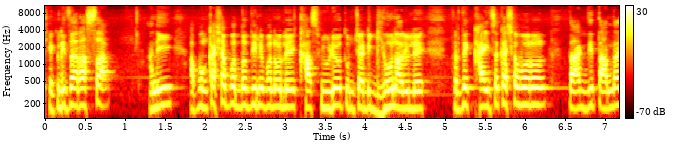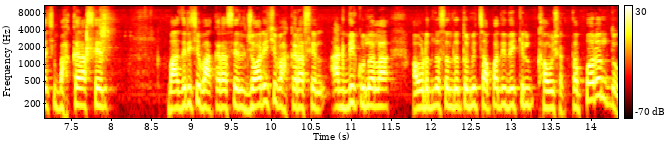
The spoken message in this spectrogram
खेकडीचा रस्सा आणि आपण कशा पद्धतीने बनवले खास व्हिडिओ तुमच्यासाठी घेऊन आलेले तर ते खायचं कशाबरोबर? तर अगदी तांदळाची भाकर असेल बाजरीची भाकर असेल ज्वारीची भाकर असेल अगदी कुणाला आवडत नसेल तर तुम्ही चपाती देखील खाऊ शकता. परंतु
